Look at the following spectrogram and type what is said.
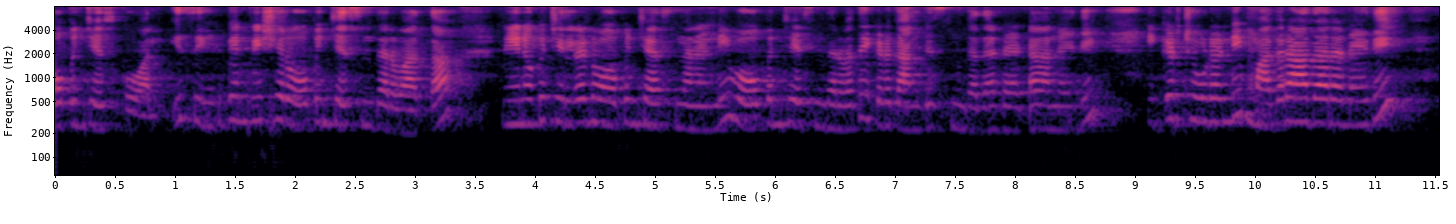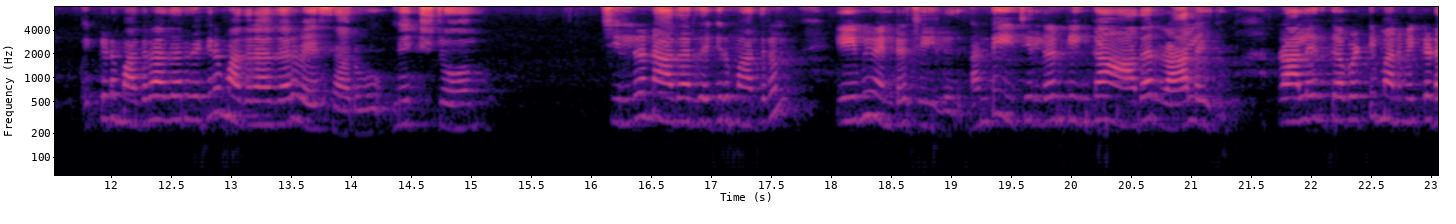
ఓపెన్ చేసుకోవాలి. ఈ సింక్ బెనిఫిషియర్ ఓపెన్ చేసిన తర్వాత నేను ఒక చిల్డ్రన్ ఓపెన్ చేస్తున్నానండి. ఓపెన్ చేసిన తర్వాత ఇక్కడ కనిపిస్తుంది కదా డేటా అనేది. ఇక్కడ చూడండి మదర్ ఆధార్ అనేది ఇక్కడ మదర్ ఆధార్ దగ్గర మదర్ ఆధార్ వేశారు. నెక్స్ట్ చిల్డ్రన్ ఆధార్ దగ్గర మాత్రం ఏమీ ఎంటర్ చేయలేదు. అంటే ఈ చిల్డ్రన్కి ఇంకా ఆధార్ రాలేదు. రాలేదు కాబట్టి మనం ఇక్కడ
